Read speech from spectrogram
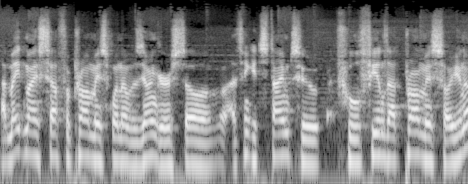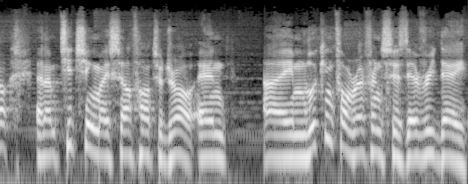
I made myself a promise when I was younger. So I think it's time to fulfill that promise. So, you know, and I'm teaching myself how to draw. And I'm looking for references every day.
